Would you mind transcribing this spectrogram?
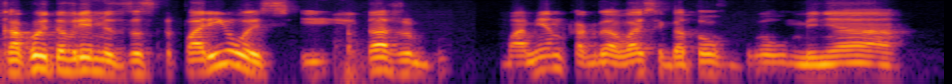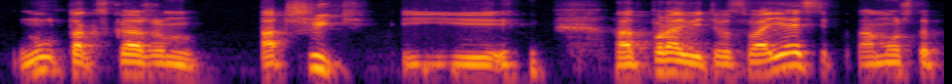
какое-то время застопорилась, и даже момент, когда Вася готов был меня, ну, так скажем, отшить и отправить в Освояси, потому что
